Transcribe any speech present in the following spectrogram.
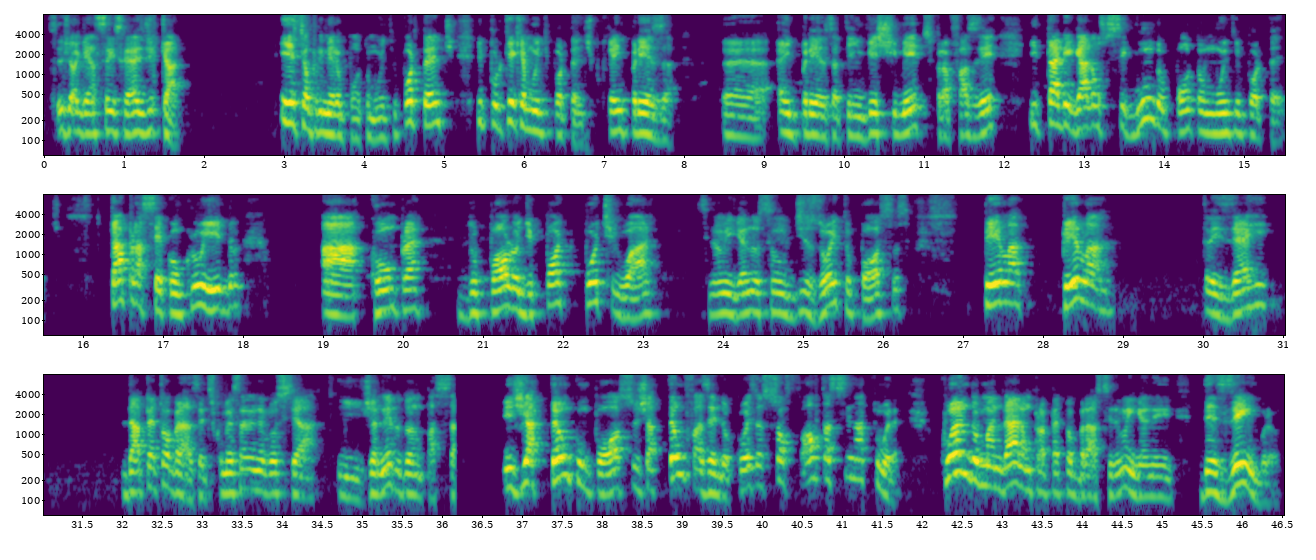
Você já ganha 6 reais de cara. Esse é o primeiro ponto muito importante. E por que, que é muito importante? Porque a empresa, a empresa tem investimentos para fazer e está ligada a um segundo ponto muito importante. Está para ser concluído a compra do polo de Potiguar, se não me engano, são 18 poços, pela, pela 3R da Petrobras. Eles começaram a negociar em janeiro do ano passado e já estão com postos, já estão fazendo coisas, só falta assinatura. Quando mandaram para a Petrobras, se não me engano, em dezembro,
